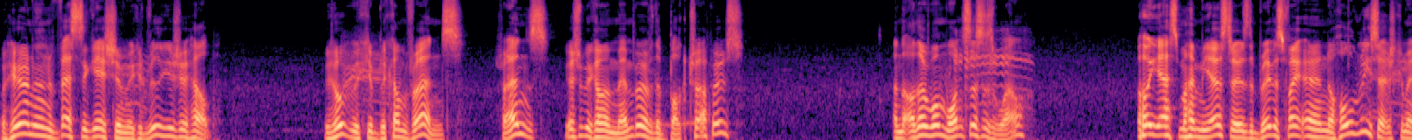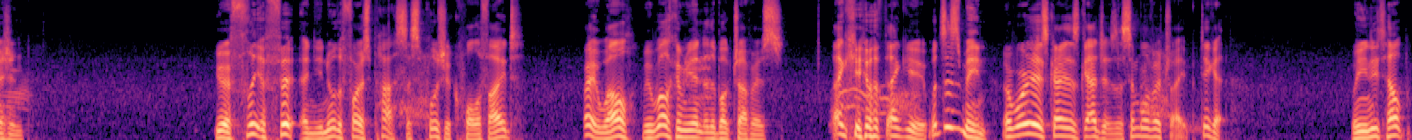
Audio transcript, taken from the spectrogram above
We're here on an investigation. We could really use your help. We hope we could become friends. Friends? You should become a member of the bug trappers? And the other one wants this as well? Oh yes, my Meowster is the bravest fighter in the whole research commission. You're a fleet of foot and you know the forest paths. I suppose you're qualified. Very well. We welcome you into the bug trappers. Thank you, thank you. What's this mean? Our warriors carry this gadget as a symbol of our tribe. Take it. When you need help,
